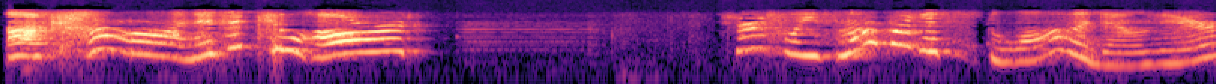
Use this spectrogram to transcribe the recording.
Oh, come on. Is it too hard? Seriously, it's not like it's lava down there.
